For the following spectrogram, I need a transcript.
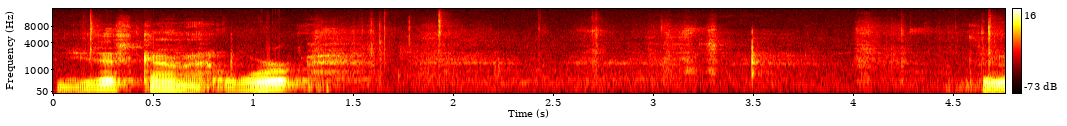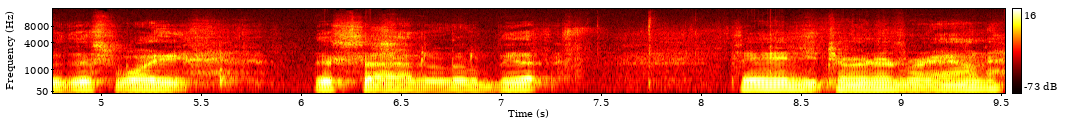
And you just kind of work through this way, this side a little bit. Then you turn it around.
